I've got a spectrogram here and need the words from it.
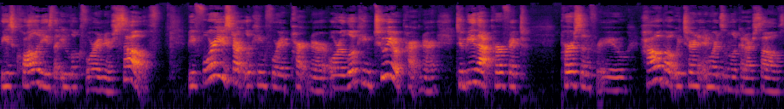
these qualities that you look for in yourself before you start looking for a partner or looking to your partner to be that perfect person for you. How about we turn inwards and look at ourselves?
